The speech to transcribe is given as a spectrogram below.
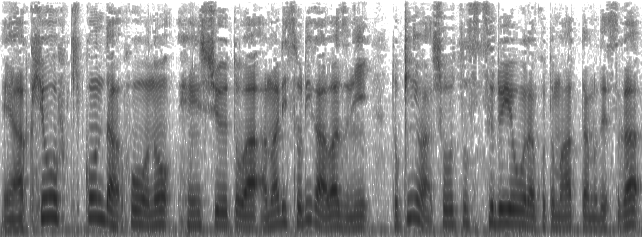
えー悪評を吹き込んだ方の編集とはあまり反りが合わずに、時には衝突するようなこともあったのですが、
